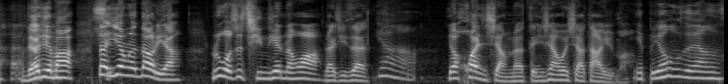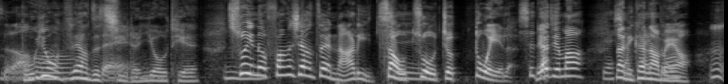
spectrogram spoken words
了解吗？那一样的道理啊，如果是晴天的话，来积正呀。要幻想呢，等一下会下大雨吗？也不用这样子了，不用这样子杞人忧天。所以呢，方向在哪里，照做就对了。了解吗？那你看到没有？嗯，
